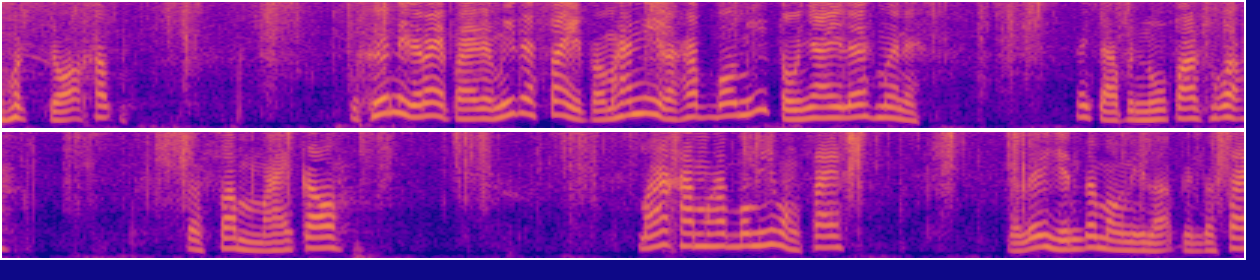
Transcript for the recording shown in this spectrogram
มดเจาะครับคือคืนนี่ก็ได้ไปกันมีแต่ใส่ประมาณนี้แหละครับบ่มีตัวใหญ่เลยเมื่อนี่เนื่องจากเป็นหนูปลาทั่วก็ซ้ำหมายเก่าหมาคำครับบ่มีหมองใส่ก็เลยเห็นแต่หมองนี่ละเป็นตะไส่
